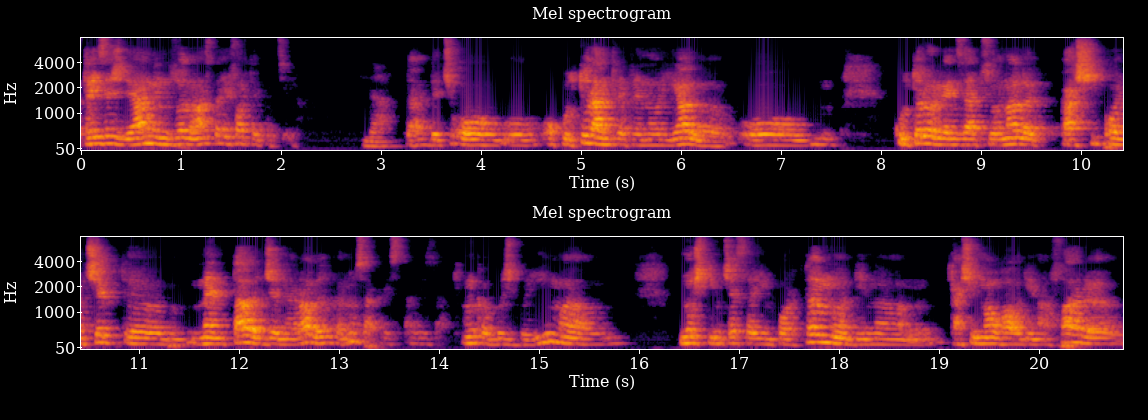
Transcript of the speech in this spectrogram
30 de ani în zona asta e foarte puțin. Da. da? Deci o, o, o cultură antreprenorială, o cultură organizațională ca și concept uh, mental general încă nu s-a cristalizat. Încă bâșbâim, uh, nu știm ce să importăm din, uh, ca și know-how din afară,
